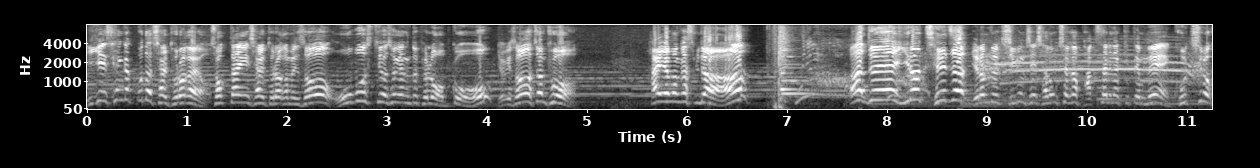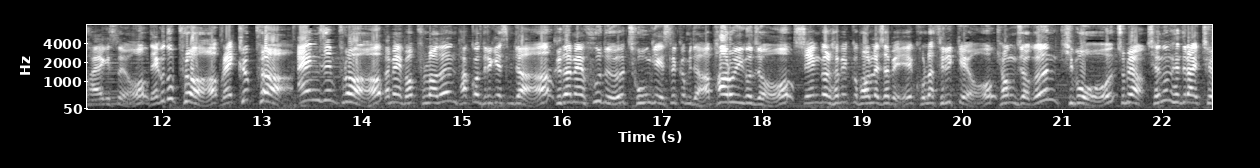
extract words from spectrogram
이게 생각보다 잘 돌아가요. 적당히 잘 돌아가면서 oversteer 성향도 별로 없고. 여기서 점프! 하이어 반갑습니다 안돼 이런 제작. 여러분들 지금 제 자동차가 박살이 났기 때문에 고치러 가야겠어요. 내구도 full up 브레이크 full up 엔진 full up. 그 다음에 머플러는 바꿔드리겠습니다. 그 다음에 후드 좋은 게 있을 겁니다. 바로 이거죠. 싱글 흡입구 벌레 잡이 골라드릴게요. 경적은 기본 조명 xenon 헤드라이트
